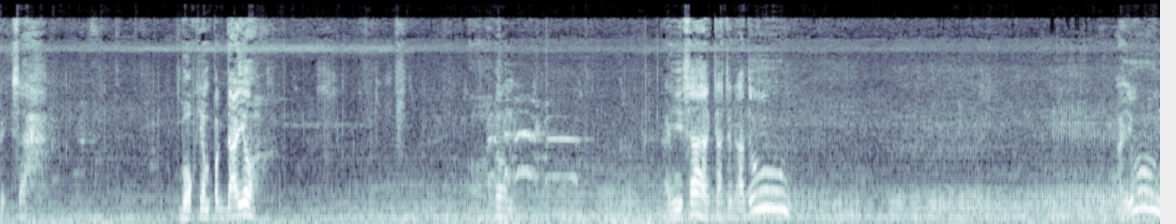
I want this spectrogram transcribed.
Pisa. Bok yung pagdayo. Oh, ayun. Ayun isa, nagtsatsaga doon. Ayun.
